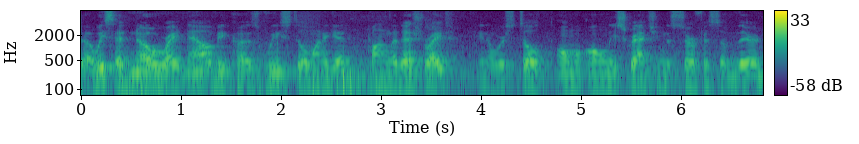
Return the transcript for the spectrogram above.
uh, we said no right now because we still want to get Bangladesh right. You know, we're still only scratching the surface of their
